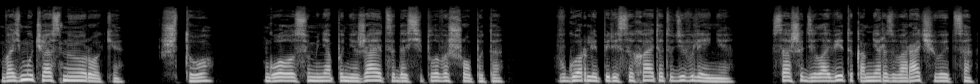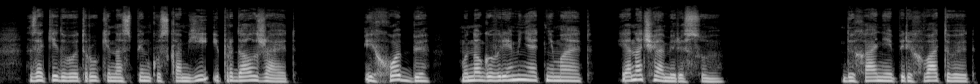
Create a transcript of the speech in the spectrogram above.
возьму частные уроки. Что? Голос у меня понижается до сиплого шепота. В горле пересыхает от удивления. Саша деловито ко мне разворачивается, закидывает руки на спинку скамьи и продолжает. И хобби много времени отнимает. Я ночами рисую. Дыхание перехватывает,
